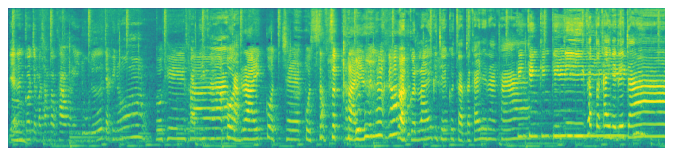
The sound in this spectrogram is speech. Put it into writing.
เดี๋ยวนั้นก็จะมาทำกับข้าวให้ดูเด้อจ้ะพี่น้อง โอเคสวัค่ะสดีค่ะ กดไลค์ กดแชร์ กด subscribe ด้วยนะคะฝากกดไลค์กดแชร์กดซับตะไคร้ด้วยนะคะ กิ้งกิ้งกิ้งกิ๊กิ้งงซับตะไคร้เนี่ยเด้อจ้า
